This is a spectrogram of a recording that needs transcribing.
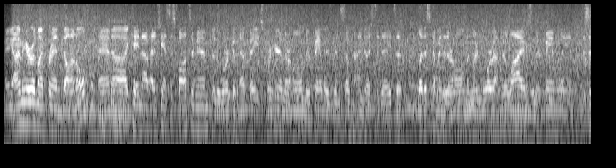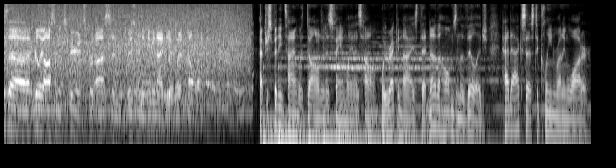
Hey, I'm here with my friend Donald, and uh, Kate and I have had a chance to sponsor him through the work of FH. We're here in their home. Their family's been so kind to us today to let us come into their home and learn more about their lives and their family. And this is a really awesome experience for us, and we just want to give you an idea of what it felt like. After spending time with Donald and his family in his home, we recognized that none of the homes in the village had access to clean running water.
